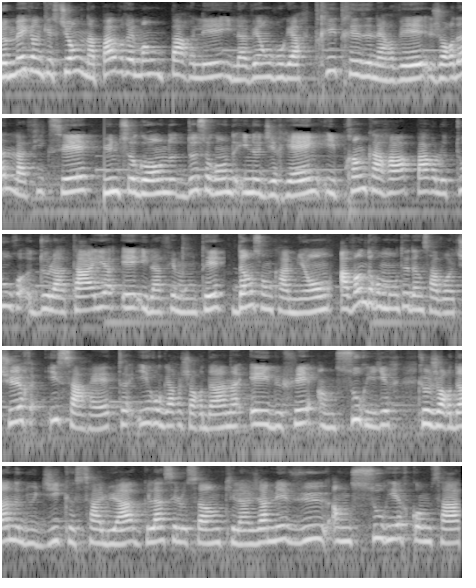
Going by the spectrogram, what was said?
Le mec en question n'a pas vraiment parlé, il avait un regard très très énervé, Jordan l'a fixé une seconde, deux secondes, il ne dit rien, il prend Cara par le tour de la taille et il a fait monter dans son camion. Avant de remonter dans sa voiture, il s'arrête, il regarde Jordan et il lui fait un sourire que Jordan lui dit que ça lui a glacé le sang, qu'il a jamais vu un sourire comme ça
